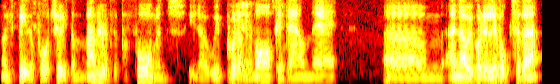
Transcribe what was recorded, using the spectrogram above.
not just beat them four two. It's the manner of the performance. You know, we put yeah. a marker down there, um, and now we've got to live up to that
